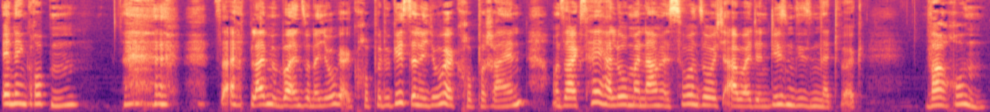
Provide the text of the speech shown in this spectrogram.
In den Gruppen Bleiben wir mal in so einer Yoga-Gruppe. Du gehst in eine Yoga-Gruppe rein und sagst, hey, hallo, mein Name ist so und so, ich arbeite in diesem, diesem Network. Warum?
